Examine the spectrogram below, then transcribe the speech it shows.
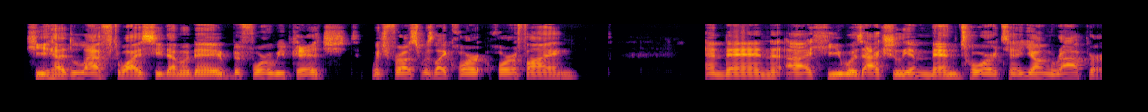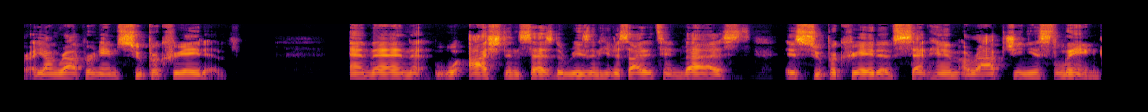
he had left YC Demo Day before we pitched, which for us was like hor- horrifying. And then uh, he was actually a mentor to a young rapper, a young rapper named Super Creative. And then Ashton says the reason he decided to invest is Super Creative sent him a Rap Genius link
